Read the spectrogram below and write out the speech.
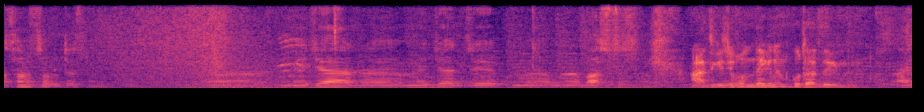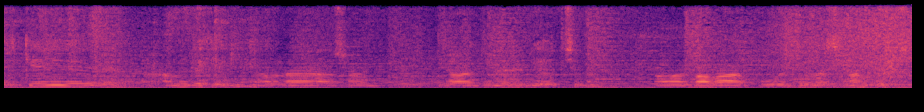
আসানসোল স্টেশন মেজার মেজার যে আপনার বাস স্টেশন আজকে যখন দেখলেন কোথায় দেখলেন? আজকে আমি দেখিনি আমরা সব যাওয়ার জন্য রেডি হচ্ছিল আমার বাবা কুয়োর জলে স্নান করছে।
